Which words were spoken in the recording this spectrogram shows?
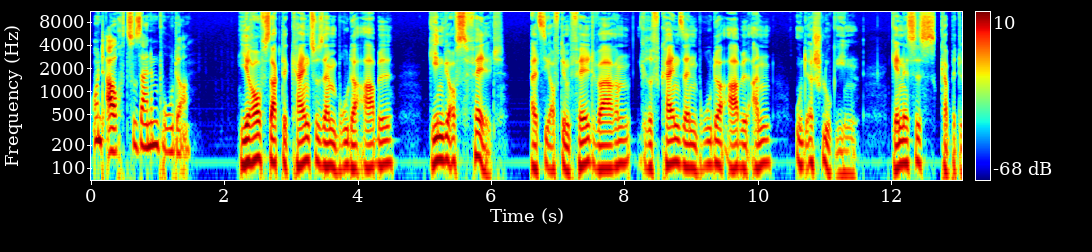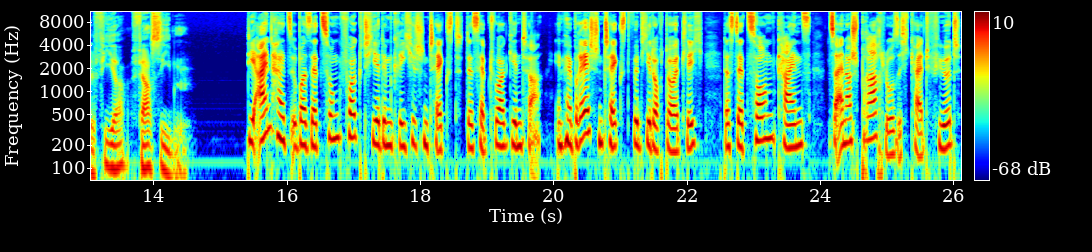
und auch zu seinem Bruder. Hierauf sagte Kain zu seinem Bruder Abel: Gehen wir aufs Feld. Als sie auf dem Feld waren, griff Kain seinen Bruder Abel an und erschlug ihn. Genesis Kapitel 4, Vers 7. Die Einheitsübersetzung folgt hier dem griechischen Text der Septuaginta. Im hebräischen Text wird jedoch deutlich, dass der Zorn Kains zu einer Sprachlosigkeit führt,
